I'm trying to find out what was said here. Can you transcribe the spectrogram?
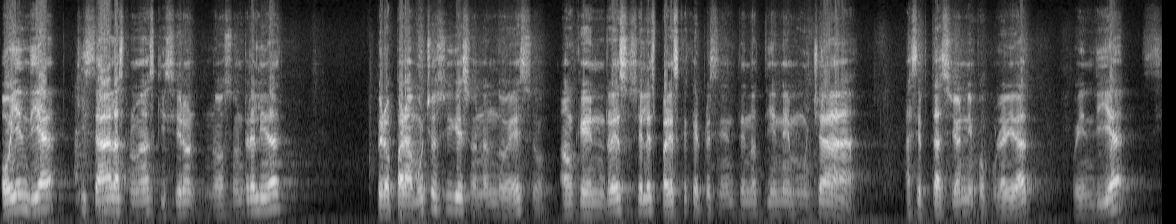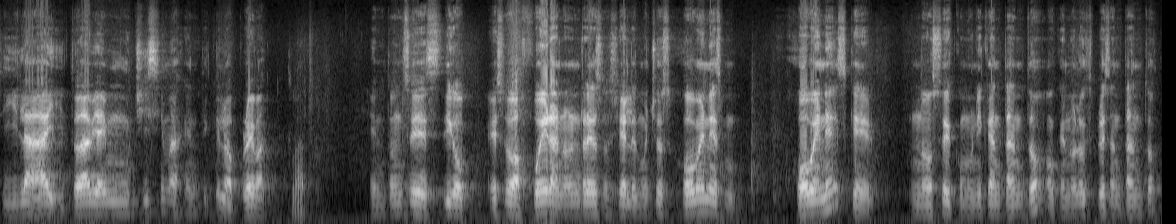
Hoy en día, quizá las promesas que hicieron no son realidad, pero para muchos sigue sonando eso. Aunque en redes sociales parezca que el presidente no tiene mucha aceptación ni popularidad, hoy en día sí la hay y todavía hay muchísima gente que lo aprueba. claro. Entonces, digo, eso afuera, ¿no? En redes sociales, muchos jóvenes, jóvenes que no se comunican tanto o que no lo expresan tanto,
